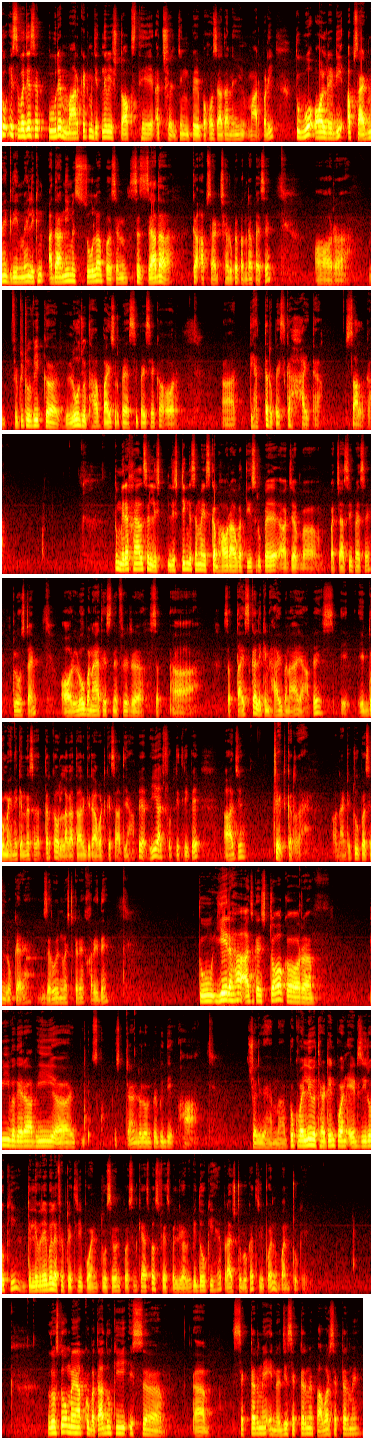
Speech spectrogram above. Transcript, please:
तो इस वजह से पूरे मार्केट में जितने भी स्टॉक्स थे, अच्छे, जिन पे बहुत ज़्यादा नहीं मार पड़ी तो वो ऑलरेडी अपसाइड में, ग्रीन में, लेकिन अदानी में 16 परसेंट से ज़्यादा का अपसाइड छः रुपये पंद्रह पैसे, और फिफ्टी टू वीक लो जो था बाईस रुपये अस्सी पैसे का और तिहत्तर रुपये इसका हाई था। साल का। तो मेरे ख्याल से लिस्ट, लिस्टिंग के समय इसका भाव रहा होगा तीस रुपये जब पचासी पैसे क्लोज टाइम और लो बनाया था इसने फिर सत, सत्ताईस का लेकिन हाई बनाया यहाँ पे एक दो महीने के अंदर सतहत्तर का और लगातार गिरावट के साथ यहाँ पे अभी आज फोर्टी थ्री पे आज ट्रेड कर रहा है। और नाइन्टी टू परसेंट लोग कह रहे हैं ज़रूर इन्वेस्ट करें ख़रीदें। तो ये रहा आज का स्टॉक और पी वगैरह भी स्टैंड लोन पे भी दे हाँ। चलिए हम बुक वैल्यू है थर्टीन पॉइंट एट ज़ीरो की डिलीवरेबल है fifty three point two seven percent के आसपास फेस वैल्यू अभी भी दो की है प्राइस टू बुक है थ्री पॉइंट वन टू की। तो दोस्तों मैं आपको बता दूँ कि इस आ, आ, सेक्टर में एनर्जी सेक्टर में पावर सेक्टर में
